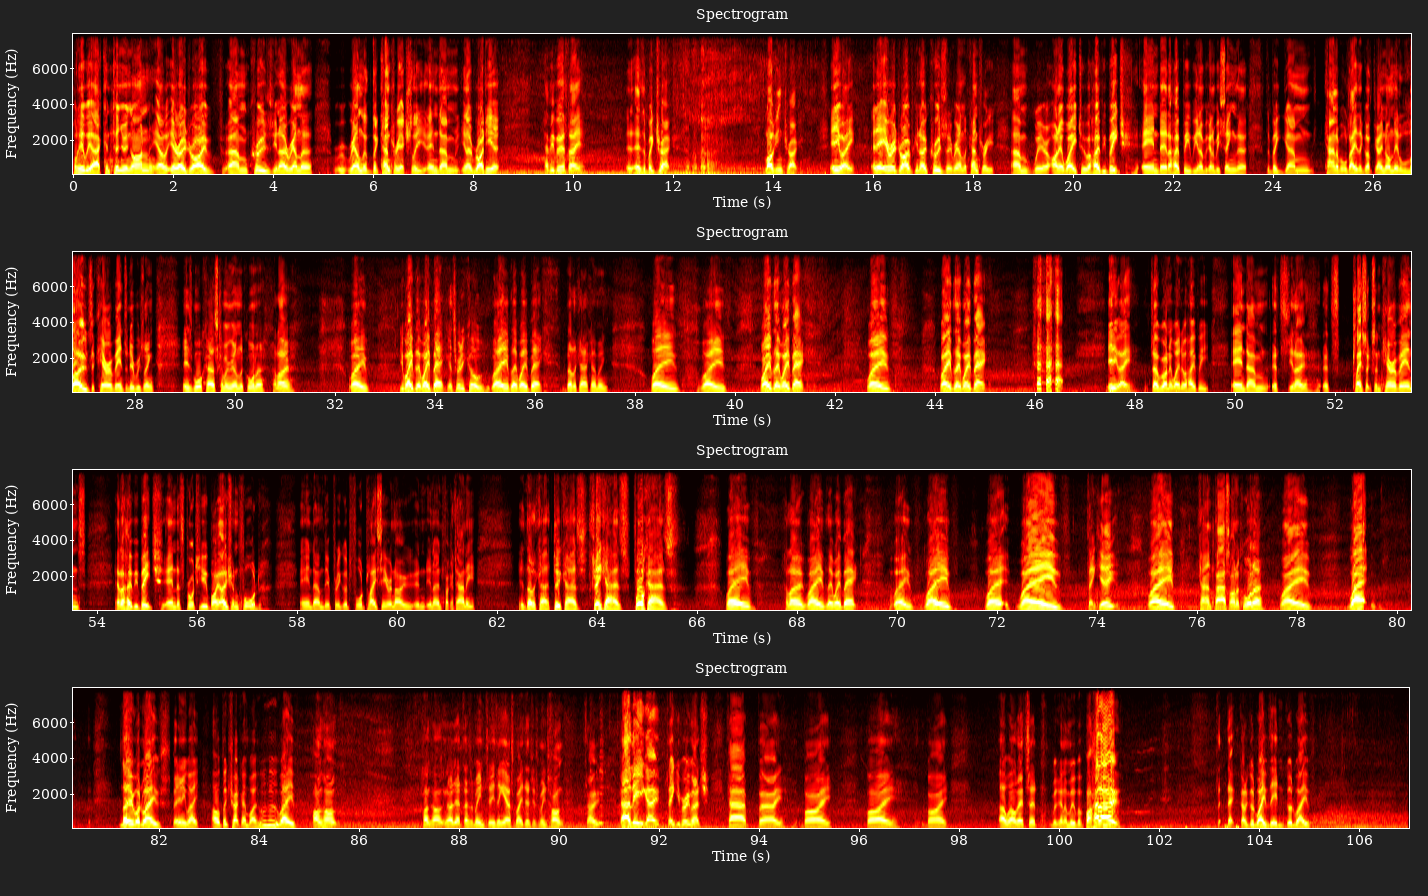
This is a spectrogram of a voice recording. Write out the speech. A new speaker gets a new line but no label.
Well, here we are, continuing on our Aero Drive um, cruise. You know, around the around the, the country actually, and um, you know, right here. Happy birthday! As a big truck, logging truck. Anyway, in our Aero Drive, you know, cruises around the country. Um, we're on our way to Ohope Beach, and at Ohope, you know, we're going to be seeing the the big um, carnival day they got going on there. Loads of caravans and everything. There's more cars coming around the corner. Hello. Wave. You wave their way back. That's really cool. Wave their way back. Another car coming. Wave. Wave. Wave their way back. Wave. Wave their way back. anyway, so we're on our way to Ohope, and um, it's you know it's classics and caravans at Ohope Beach, and it's brought to you by Ocean Ford, and um, they're a pretty good Ford place here in, in you know in Whakatane. There's another car, two cars, three cars, four cars. Wave, hello, wave, they way back. Wave, wave, wave, wave. Thank you. Wave, can't pass on a corner. Wave, wave. Not everyone waves, but anyway. Oh, a big truck going by. Woohoo, wave. Honk, honk. Honk, honk. No, that doesn't mean anything else, mate. That just means honk. So, ah, there you go. Thank you very much. Car, bye, bye, bye, bye. Oh, well, that's it. We're going to move up. Oh, hello! That, that got a good wave then. Good wave.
